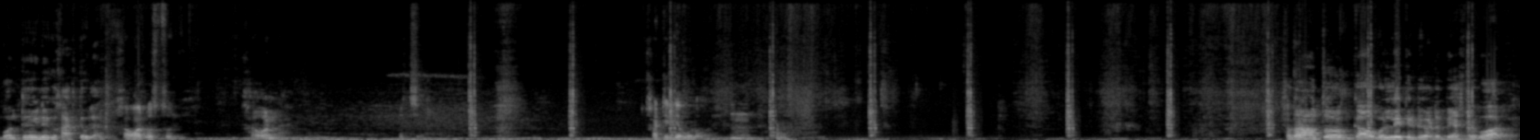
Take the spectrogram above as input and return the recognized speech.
বনতে হইলে এগুলো কাটতেও লাগে। খাওয়ার বস্তু নি খাওয়ার না। আচ্ছা। খাটিলে বড় হয়। হুম। সাধারণত গাঁও গল্লি কিন্তু একটা বেশ ব্যবহার হয়।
